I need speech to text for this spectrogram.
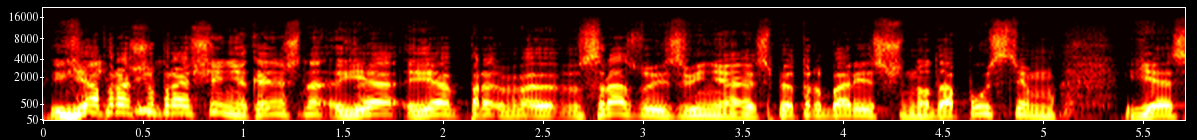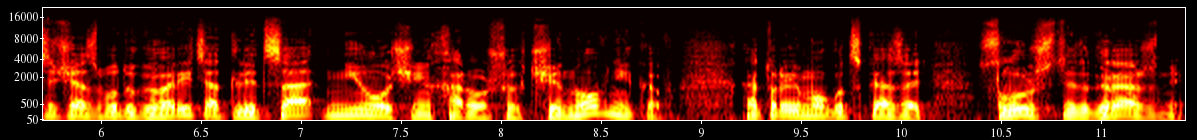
Я есть, прошу прощения, конечно, да. я, я э, сразу извиняюсь, Петр Борисович, но, допустим, я сейчас буду говорить от лица не очень хороших чиновников, которые могут сказать, слушайте, граждане,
